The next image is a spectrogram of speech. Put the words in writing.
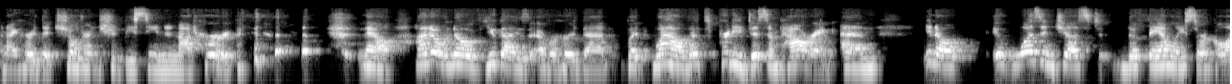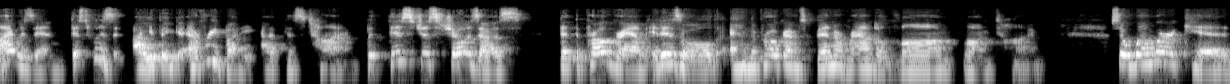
And I heard that children should be seen and not heard. now, I don't know if you guys ever heard that, but wow, that's pretty disempowering. And, you know, it wasn't just the family circle I was in. This was, I think, everybody at this time. But this just shows us that the program, it is old, and the program's been around a long, long time. So when we're a kid,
